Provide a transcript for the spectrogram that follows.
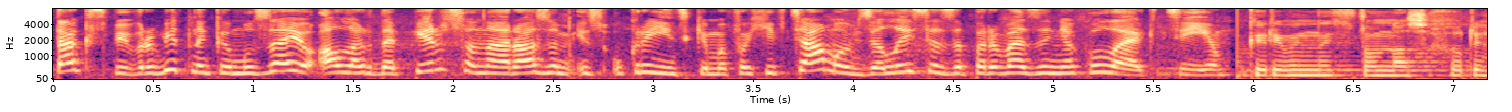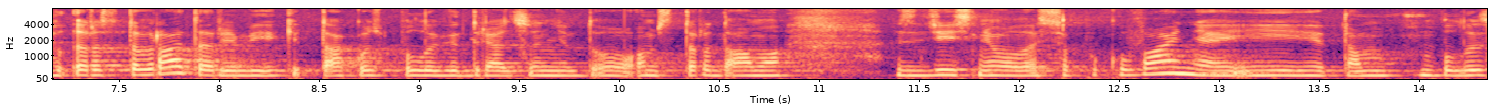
Так, співробітники музею Аларда Пірсона разом із українськими фахівцями взялися за перевезення колекції. Керівництвом наших ре- реставраторів, які також були відряджені до Амстердама, здійснювалося пакування, і там були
